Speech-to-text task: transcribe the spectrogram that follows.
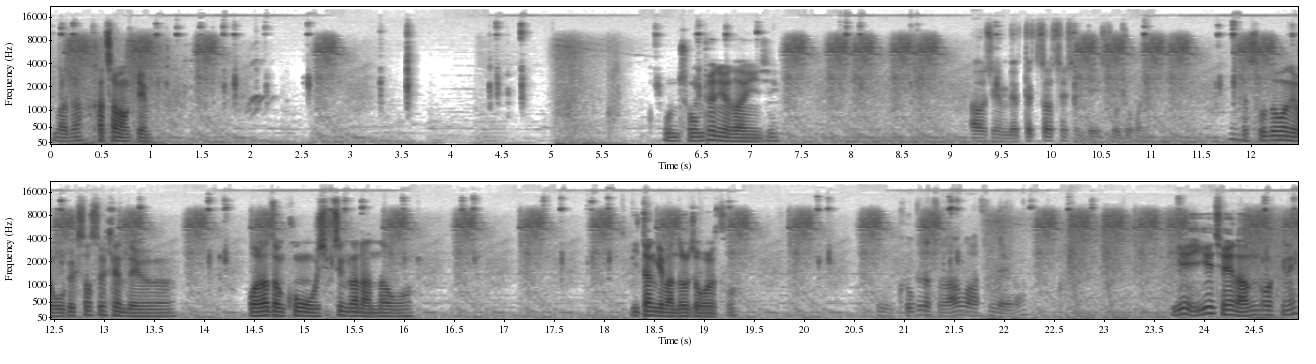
맞아. 가차만 게임. 운 좋은 편이야 다행이지. 아우 지금 몇백 썼을 텐데 이 소주건이. 소드원에 500 썼을 텐데 그 원하던 공 50 증가는 안 나오고. 2단계 만들어져 버렸어. 음, 그거보다 더 나은 것 같은데 이거? 이게 이게 제일 나은 것 같긴 해.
